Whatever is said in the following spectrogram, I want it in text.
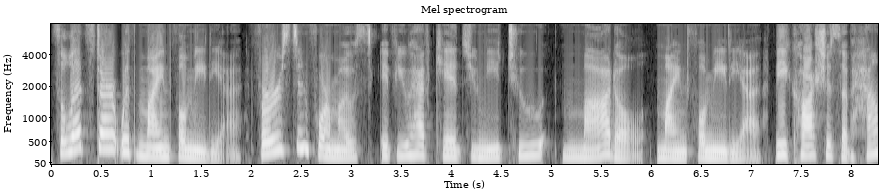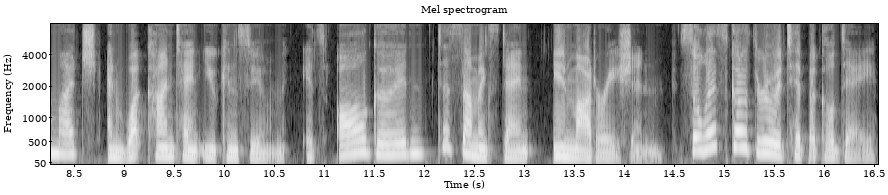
So let's start with mindful media. First and foremost, if you have kids, you need to model mindful media. Be cautious of how much and what content you consume. It's all good to some extent in moderation. So let's go through a typical day.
